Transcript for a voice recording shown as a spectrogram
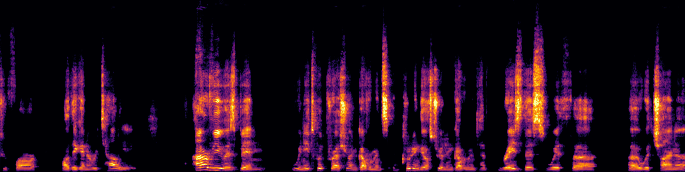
too far, are they going to retaliate? Our view has been we need to put pressure, and governments, including the Australian government, have raised this with uh, uh, with China.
